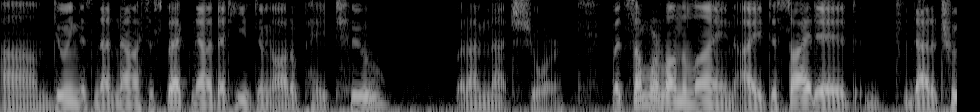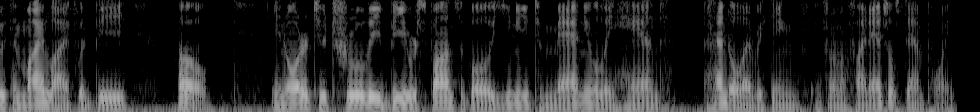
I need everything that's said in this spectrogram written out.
um, doing this and that. Now, I suspect now that he's doing auto pay too, but I'm not sure. But somewhere along the line, I decided that a truth in my life would be oh, in order to truly be responsible, you need to manually hand handle everything from a financial standpoint.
